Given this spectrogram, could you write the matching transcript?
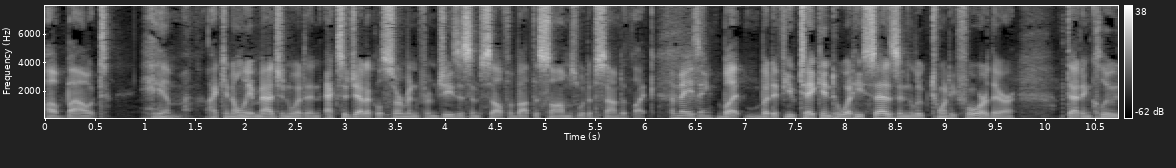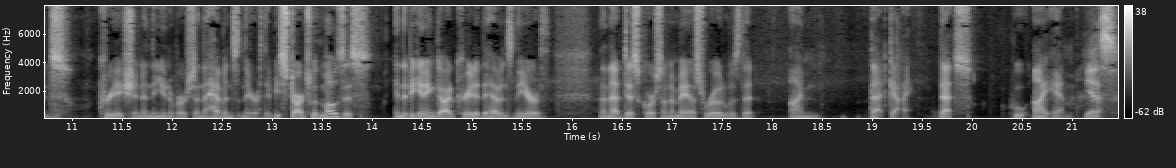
about him. I can only imagine what an exegetical sermon from Jesus himself about the Psalms would have sounded like. Amazing. But but if you take into what he says in Luke 24 there, that includes creation in the universe and the heavens and the earth. If he starts with Moses, in the beginning God created the heavens and the earth, then that discourse on Emmaus Road was that I'm that guy. That's who I am. Yes.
